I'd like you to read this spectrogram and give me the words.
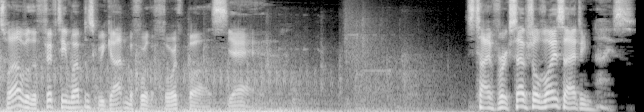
Twelve of the fifteen weapons can be gotten before the fourth boss. Yeah. It's time for exceptional voice acting. Nice.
